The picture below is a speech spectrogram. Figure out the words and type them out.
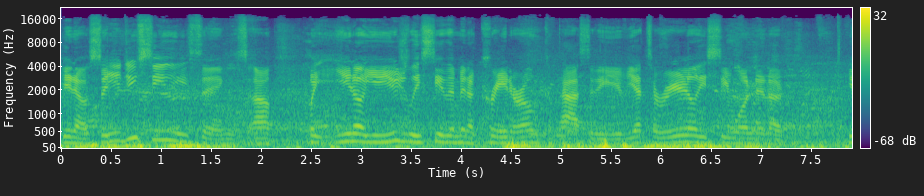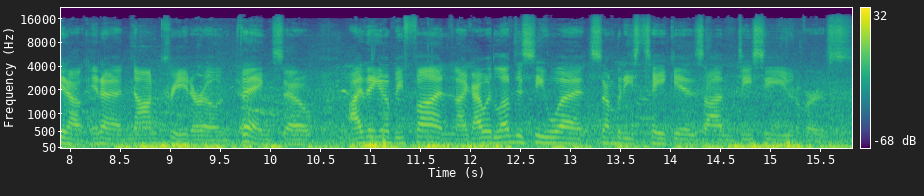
You know, so you do see these things, uh, but you know, you usually see them in a creator-owned capacity. You've yet to really see one in a, you know, in a non-creator-owned thing. So I think it'll be fun. Like I would love to see what somebody's take is on DC Universe.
